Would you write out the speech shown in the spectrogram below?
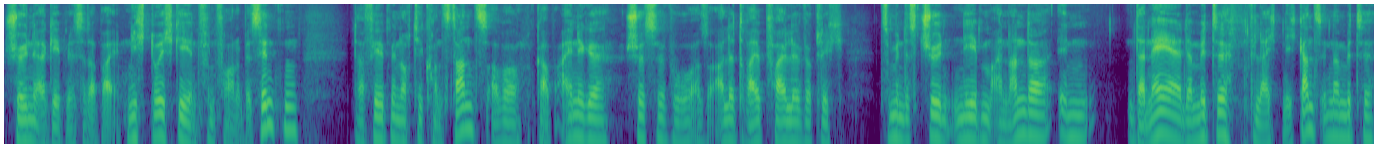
schöne Ergebnisse dabei. Nicht durchgehend von vorne bis hinten. Da fehlt mir noch die Konstanz, aber gab einige Schüsse, wo also alle drei Pfeile wirklich zumindest schön nebeneinander in der Nähe der Mitte, vielleicht nicht ganz in der Mitte.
